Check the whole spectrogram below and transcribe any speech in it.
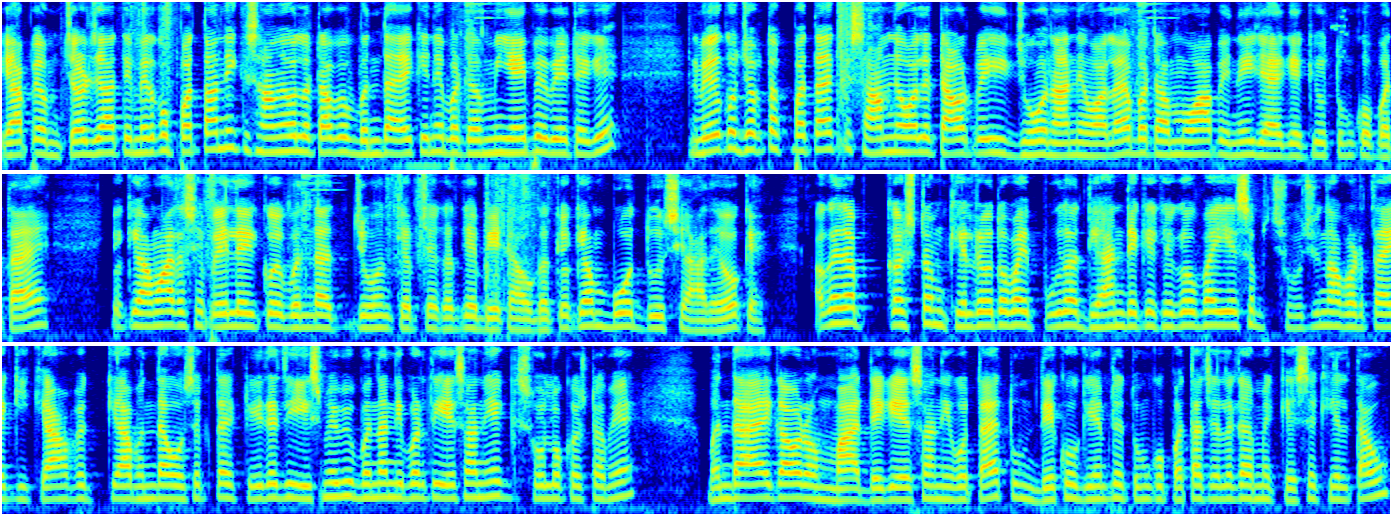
यहाँ पे हम चढ़ जाते मेरे को पता नहीं कि सामने वाला टावर बंदा है कि नहीं बट हम यहीं पे बैठेंगे। मेरे को जब तक पता है कि सामने वाले टावर पर ही जोन आने वाला है बट हम वहाँ पर नहीं जाएँगे, क्यों तुमको पता है? क्योंकि हमारे से पहले ही कोई बंदा जोन कैप्चर करके बैठा होगा, क्योंकि हम बहुत दूर से आ रहे हैं ओके अगर आप कस्टम खेल रहे हो तो भाई पूरा ध्यान देके क्योंकि भाई ये सब सोचना पड़ता है कि क्या क्या बंदा हो सकता है। टेरे जी, इसमें भी बंदा नहीं पड़ती, ऐसा नहीं है सोलो कस्टम है। बंदा आएगा और हम मार देंगे, ऐसा नहीं होता है। तुम देखो गेम पे तुमको पता चलेगा मैं कैसे खेलता हूँ।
